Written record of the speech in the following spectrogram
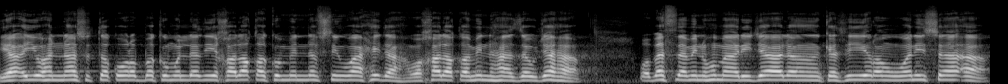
يا أيها الناس اتقوا ربكم الذي خلقكم من نفس واحدة وخلق منها زوجها وبث منهما رجالا كثيرا ونساء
